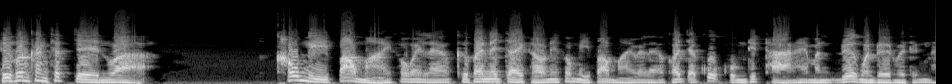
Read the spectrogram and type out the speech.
คือค่อนข้างชัดเจนว่าเขามีเป้าหมายเขาไว้แล้ว คือภายในใจเขาเนี่ยเขามีเป้าหมายไว้แล้วเขาจะควบคุมทิศทางให้มันเรื่องมันเดินไปถึงไหน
